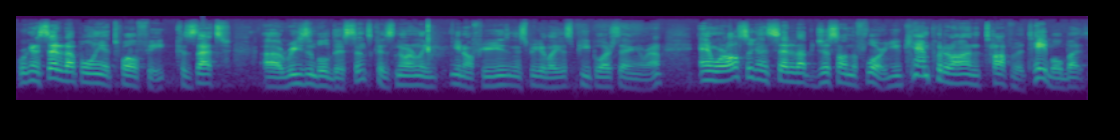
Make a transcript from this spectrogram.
We're going to set it up only at 12 feet because that's a reasonable distance because normally, you know, if you're using a speaker like this, people are standing around. And we're also going to set it up just on the floor. You can put it on top of a table, but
